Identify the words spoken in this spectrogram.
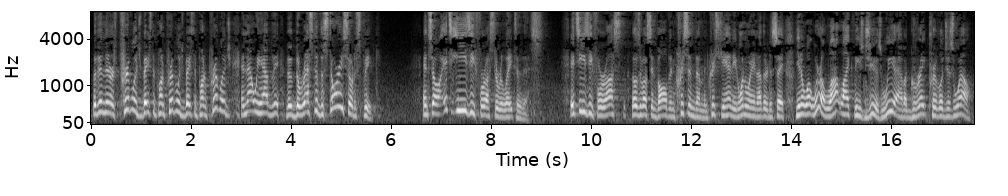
but then there's privilege based upon privilege based upon privilege, and now we have the, the, the rest of the story, so to speak. And so it's easy for us to relate to this. It's easy for us, those of us involved in Christendom and Christianity in one way or another, to say, you know what, we're a lot like these Jews. We have a great privilege as well.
